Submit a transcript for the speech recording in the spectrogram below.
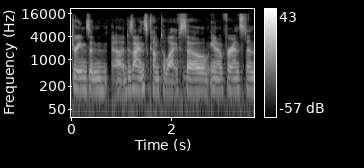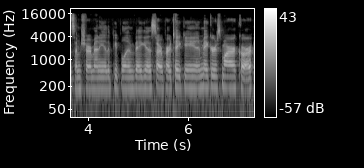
dreams and uh, designs come to life. So, you know, for instance, I'm sure many of the people in Vegas are partaking in Maker's Mark or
